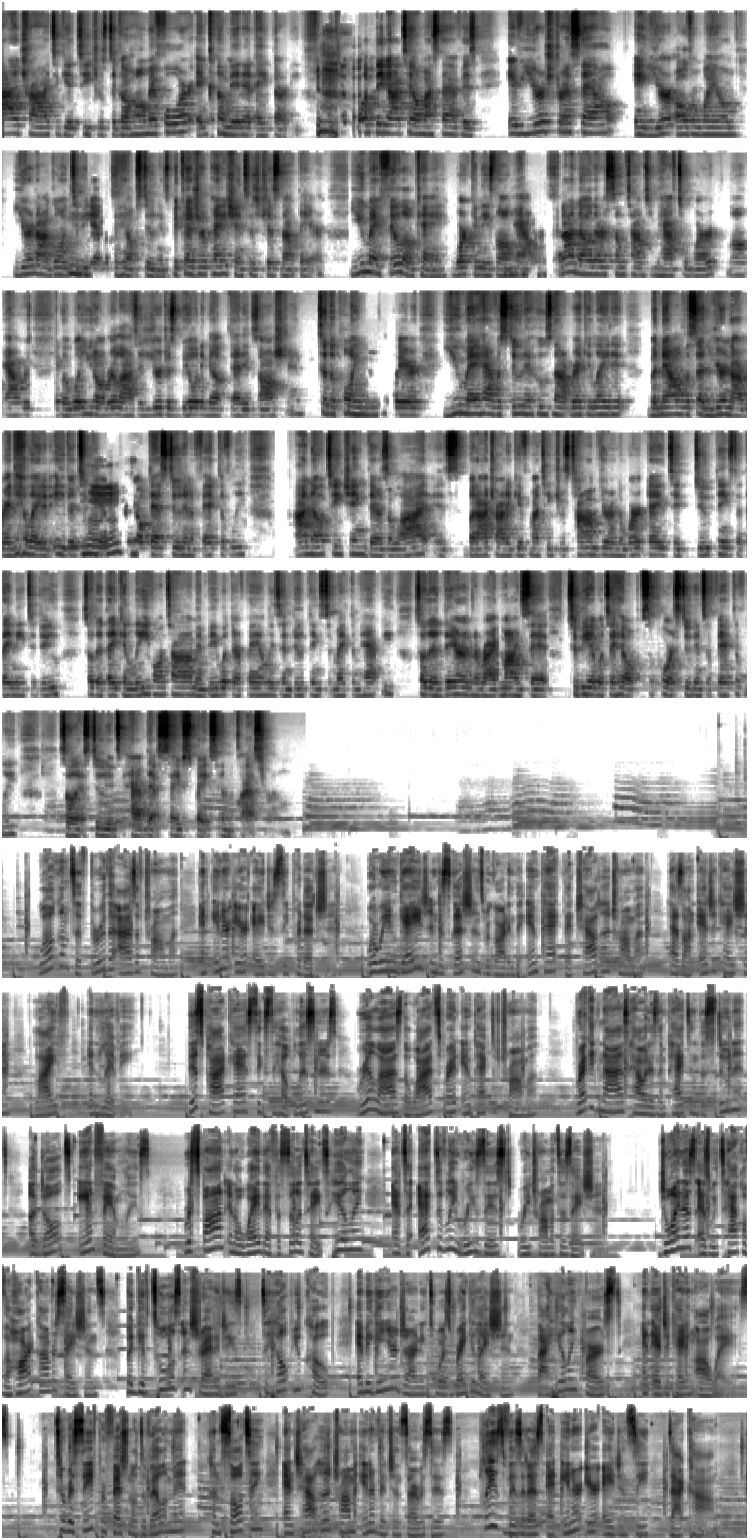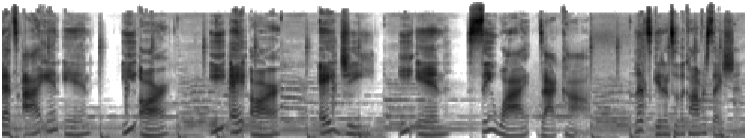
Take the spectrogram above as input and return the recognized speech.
I try to get teachers to go home at four and come in at 8:30. one thing I tell my staff is if you're stressed out and you're overwhelmed, you're not going to mm. be able to help students because your patience is just not there. You may feel okay working these long mm. hours. And I know there are sometimes you have to work long hours, but what you don't realize is you're just building up that exhaustion to the point mm. where you may have a student who's not regulated, but now all of a sudden you're not regulated either to mm-hmm. be able mm-hmm. to help that student effectively. I know teaching, there's a lot. It's but I try to give my teachers time during the workday to do things that they need to do so that they can leave on time and be with their families and do things to make them happy so that they're in the right mindset to be able to help support students effectively so that students have that safe space in the classroom. Welcome to Through the Eyes of Trauma, an inner ear agency production, where we engage in discussions regarding the impact that childhood trauma has on education, life, and living. This podcast seeks to help listeners realize the widespread impact of trauma, recognize how it is impacting the student, adults, and families, respond in a way that facilitates healing, and to actively resist re traumatization. Join us as we tackle the hard conversations, but give tools and strategies to help you cope and begin your journey towards regulation by healing first and educating always. To receive professional development, consulting, and childhood trauma intervention services, please visit us at innerearagency.com. That's I N N E R E A R A G E N C Y.com. Let's get into the conversation.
